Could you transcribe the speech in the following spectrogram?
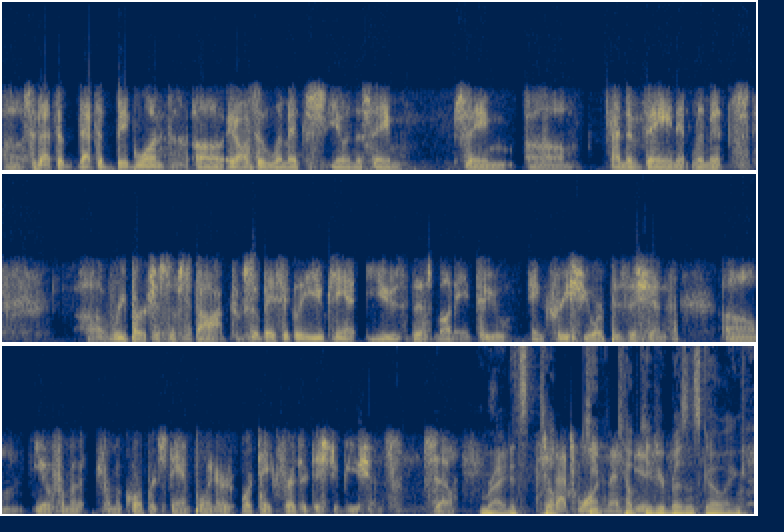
Uh, so that's a that's a big one. Uh, it also limits, you know, in the same same um, kind of vein, it limits uh, repurchase of stock. So basically, you can't use this money to increase your position, um, you know, from a from a corporate standpoint, or or take further distributions. So right, it's so help, that's one keep, that help is, keep your business going.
